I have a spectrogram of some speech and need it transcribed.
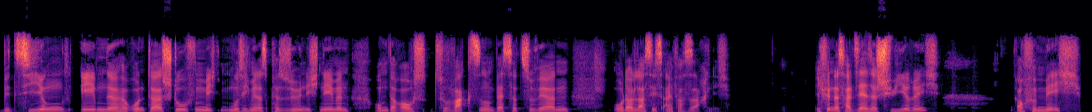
Beziehungsebene herunterstufen, mich, muss ich mir das persönlich nehmen, um daraus zu wachsen und besser zu werden, oder lasse ich es einfach sachlich? Ich finde das halt sehr, sehr schwierig, auch für mich,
